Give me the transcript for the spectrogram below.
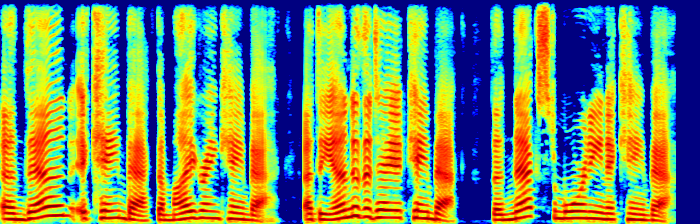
And then it came back. The migraine came back. At the end of the day, it came back. The next morning, it came back.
